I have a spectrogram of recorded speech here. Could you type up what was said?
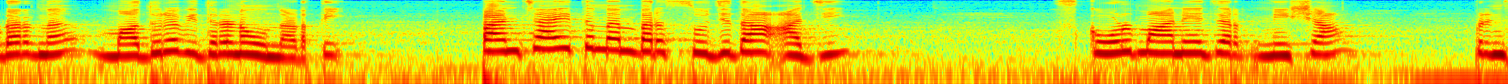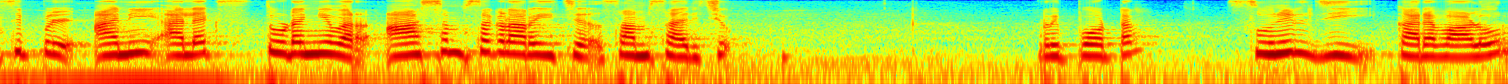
തുടർന്ന് മധുര വിതരണവും നടത്തി. Panchayat member Sujitha Aji school manager Nisha principal Ani Alex തുടങ്ങിയവർ ആശംസകൾ അറിയിച്ച് സംസാരിച്ചു. റിപ്പോർട്ടർ സുനിൽ ജി കരവാളൂർ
